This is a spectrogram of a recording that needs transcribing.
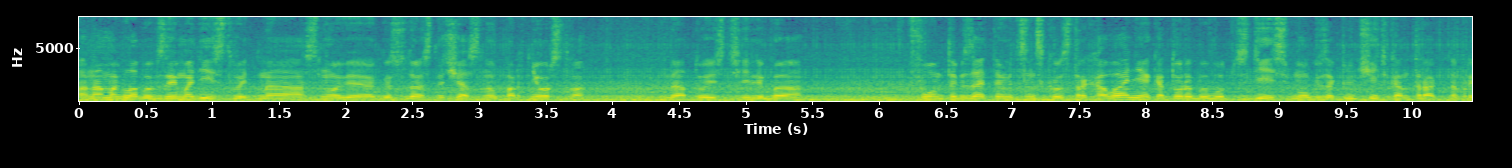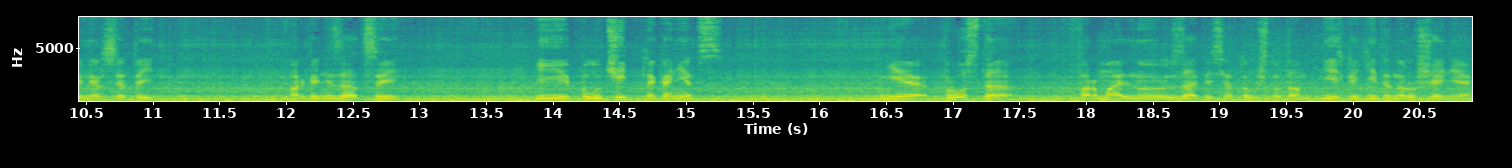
она могла бы взаимодействовать на основе государственно-частного партнерства, да, то есть либо фонд обязательного медицинского страхования, который бы вот здесь мог заключить контракт, например, с этой организацией и получить, наконец, не просто формальную запись о том, что там есть какие-то нарушения,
